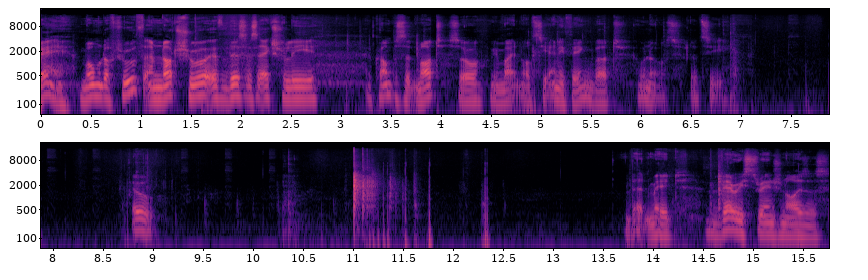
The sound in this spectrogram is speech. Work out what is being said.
Okay, moment of truth. I'm not sure if this is actually a composite mod, so we might not see anything, but who knows. Let's see. Oh. That made very strange noises.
